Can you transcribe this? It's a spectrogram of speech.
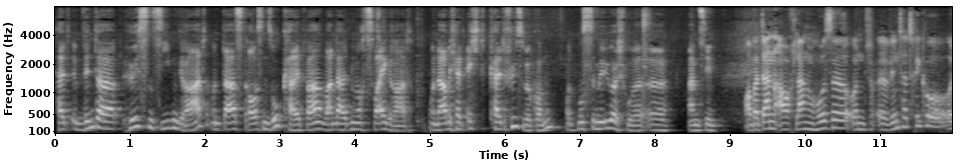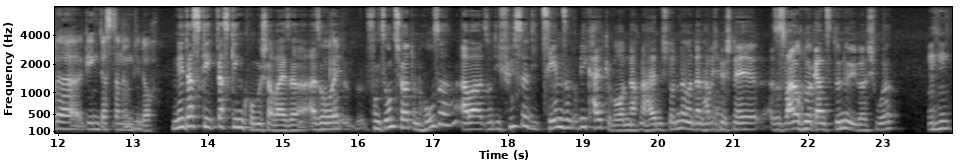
halt im Winter höchstens sieben Grad und da es draußen so kalt war, waren da halt nur noch zwei Grad. Und da habe ich halt echt kalte Füße bekommen und musste mir Überschuhe äh, anziehen. Aber dann auch lange Hose und äh, Wintertrikot oder ging das dann irgendwie doch? Nee, das ging, das ging komischerweise. Also okay. Funktionsshirt und Hose, aber so die Füße, die Zehen sind irgendwie kalt geworden nach einer halben Stunde und dann habe ich mir schnell, also es waren auch nur ganz dünne Überschuhe. Mhm.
